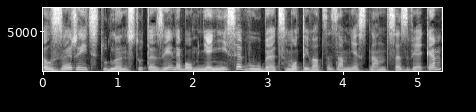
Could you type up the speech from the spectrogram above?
Lze říct tuhle tu tezi, nebo mění se vůbec motivace zaměstnance s věkem,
